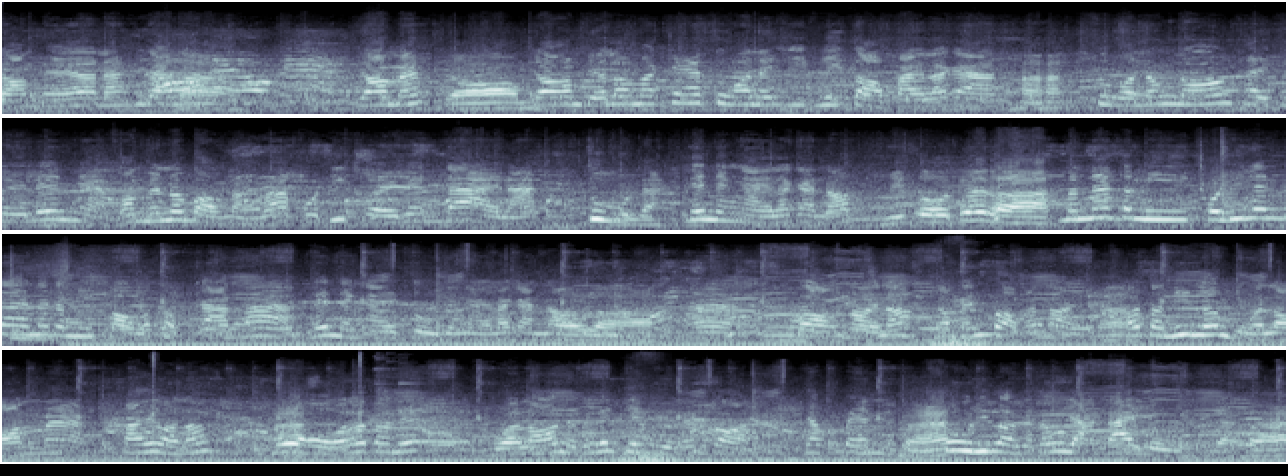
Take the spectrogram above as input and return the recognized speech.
ยอมแพ้แล้วนะพี่ดาวเนาะ ยอมไหมยอม ยอมเดี๋ยวเรามาแก้ตัวใน EP ต่อไปแล้วกัน ฮะ ส่วนน้องๆ ใครเคยเล่นเนี่ยคอมเมนต์มาบอกหน่อยว่าคนที่เคยเล่นได้นะสูตรอะเล่นยังไงแล้วกันเนาะ มีโซดด้วยเหรอ มันน่าจะมีคนที่เล่นได้น่าจะมีบอกประสบการณ์ว่าเล่นยังไงสูตรยังไงแล้วกันเนาะเอาเหรออ่าบอกหน่อยเนาะคอมเมนต์บอกกันหน่อย อะเพราะตอนนี้เริ่มหัวร้อนมาก ไปก่อนเนาะโอ้โหแล้วตอนนี้หัวร้อนเดี๋ยวไปเล่นเกมอื่นกันก่อนยังเป็นตู้ที่เราจะต้องอยากได้อยู่อยากได้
